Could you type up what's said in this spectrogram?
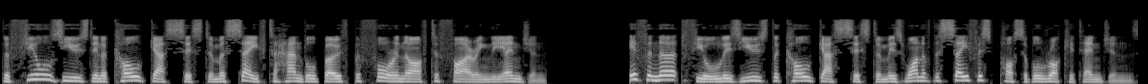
The fuels used in a cold gas system are safe to handle both before and after firing the engine. If inert fuel is used the cold gas system is one of the safest possible rocket engines.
